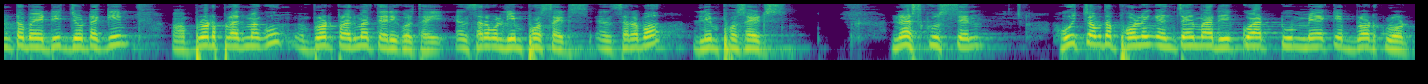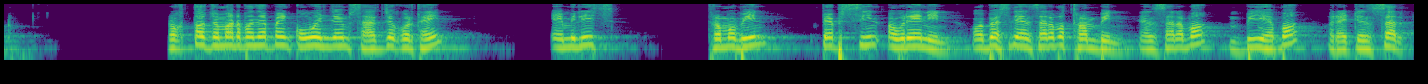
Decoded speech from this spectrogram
আন্টোবায়োটিক যেটা কি ব্লড প্লাজমা কু ব্লড প্লাজমা তৈরি করে থাকে আনসার হব লিম্ফোসাইটস আনসার হব lymphocytes next question which of the following enzyme are required to make a blood clot রক্ত জমাট বাঁধিয়া কেউ এনজাইম সাহায্য করে থাকে এমিলিস থ্রোমোবিন পেপসিন और रेनिन अबियसली आंसर हम थ्रम्बिन आंसर हम बी हम रईट आंसर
